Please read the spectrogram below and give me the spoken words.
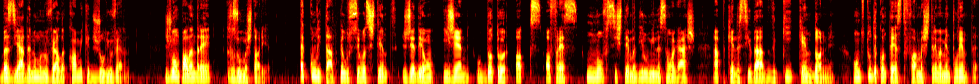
baseada numa novela cómica de Júlio Verne. João Paulo André resume a história. Acolitado pelo seu assistente, Gedeon Hygiene, o Dr. Ox oferece um novo sistema de iluminação a gás à pequena cidade de Kikendone, onde tudo acontece de forma extremamente lenta,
